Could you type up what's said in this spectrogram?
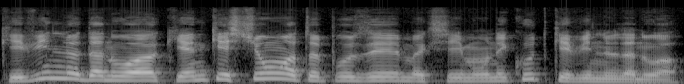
Kevin le Danois, qui a une question à te poser, Maxime. On écoute Kevin le Danois.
